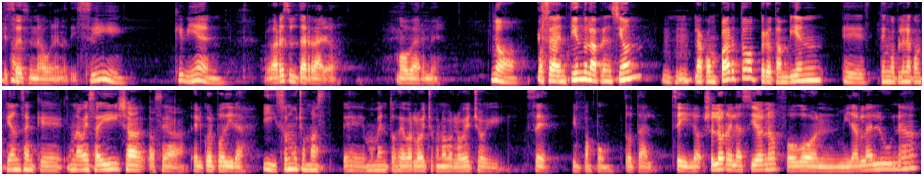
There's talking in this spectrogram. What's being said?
Eso es una buena noticia. Sí, qué bien. Me va a resultar raro moverme. No, o sea, entiendo la aprensión, la comparto, pero también eh, tengo plena confianza en que una vez ahí ya, o sea, El cuerpo dirá. y son muchos más eh, momentos de haberlo hecho que no haberlo hecho y Sí, pim pam pum. total. Sí, lo- yo lo relaciono, fogón, mirar la luna,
